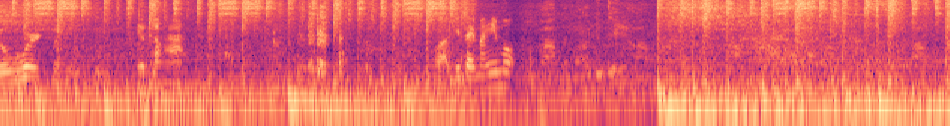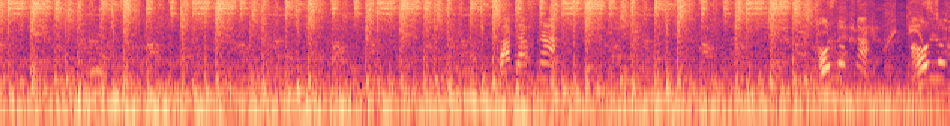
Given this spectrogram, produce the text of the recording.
Don't work man. Yan lang ha. Wagi tayo mahimo. Tagak Ahulog na. Ahulog.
